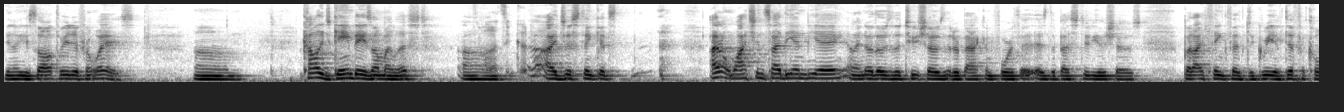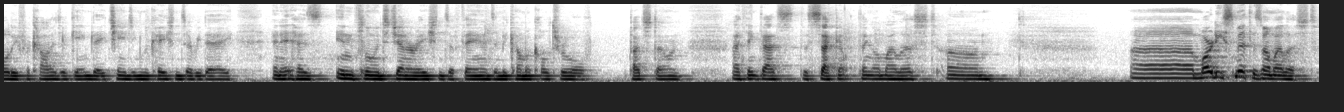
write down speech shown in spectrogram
You know, you saw it three different ways. Um, college game day is on my list. Um, Oh, that's a good one. I just think it's. I don't watch Inside the NBA, and I know those are the two shows that are back and forth as the best studio shows. But I think the degree of difficulty for college of game day, changing locations every day, and it has influenced generations of fans and become a cultural touchstone. I think that's the second thing on my list. Um, uh, Marty Smith is on my list.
